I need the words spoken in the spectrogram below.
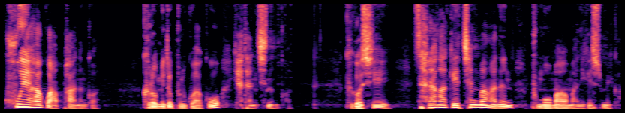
후회하고 아파하는 것. 그럼에도 불구하고 야단치는 것. 그것이 사랑하게 책망하는 부모 마음 아니겠습니까?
